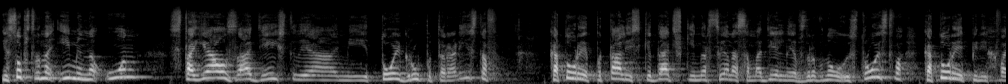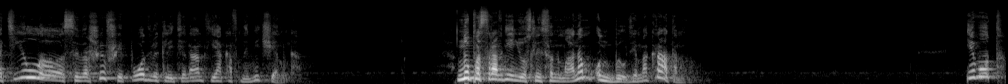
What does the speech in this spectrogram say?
И, собственно, именно он стоял за действиями той группы террористов, которые пытались кидать в Ким Ир Сена самодельное взрывное устройство, которое перехватил э, совершивший подвиг лейтенант Яков Новиченко. Но по сравнению с Лисенманом он был демократом. И вот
